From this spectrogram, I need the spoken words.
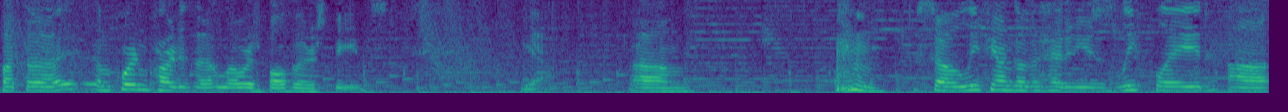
but the important part is that it lowers both of their speeds. Yeah. Um, so Leafeon goes ahead and uses Leaf Blade, uh,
